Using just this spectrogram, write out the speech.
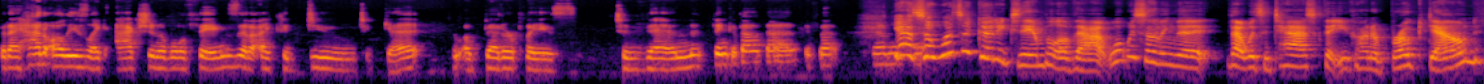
But I had all these like actionable things that I could do to get to a better place to then think about that, if that yeah so what's a good example of that what was something that that was a task that you kind of broke down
